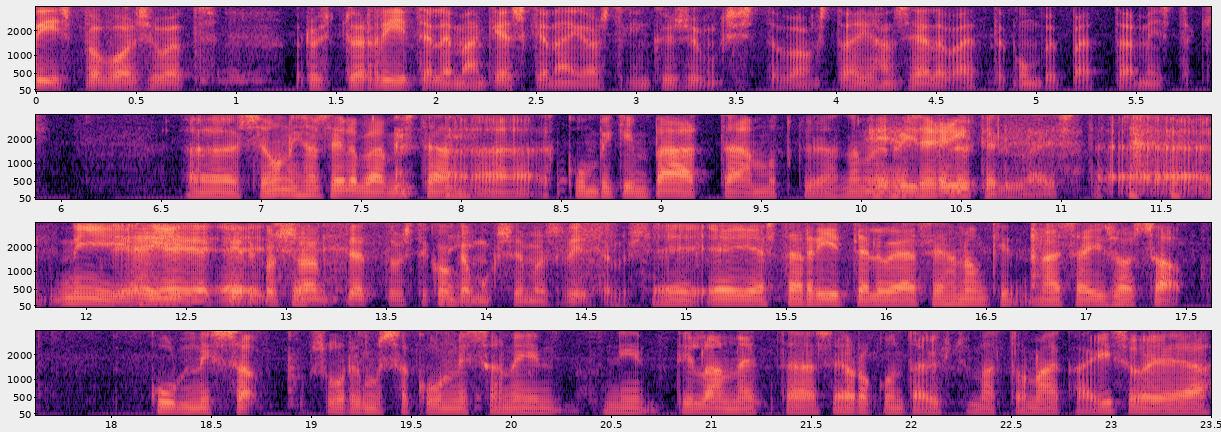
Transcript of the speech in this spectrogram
piispa voisivat ryhtyä riitelemään keskenään joistakin kysymyksistä, vai onko tämä ihan selvää, että kumpi päättää mistäkin? Se on ihan selvää, mistä kumpikin päättää, mutta kyllä tämä Eihän riitely, se riitelyä estä. niin, ei, ei, ei, kirkossa ei, on tiettävästi kokemuksia niin, myös riitelystä. Ei, ei estä riitelyä ja sehän onkin näissä isoissa kunnissa, suurimmissa kunnissa, niin, niin tilanne, että seurakuntayhtymät on aika isoja ja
